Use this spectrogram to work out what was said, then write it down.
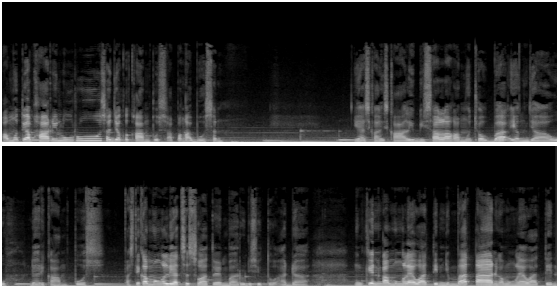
Kamu tiap hari lurus saja ke kampus apa nggak bosen ya sekali-sekali bisa lah kamu coba yang jauh dari kampus. Pasti kamu ngelihat sesuatu yang baru di situ ada. Mungkin kamu ngelewatin jembatan kamu ngelewatin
